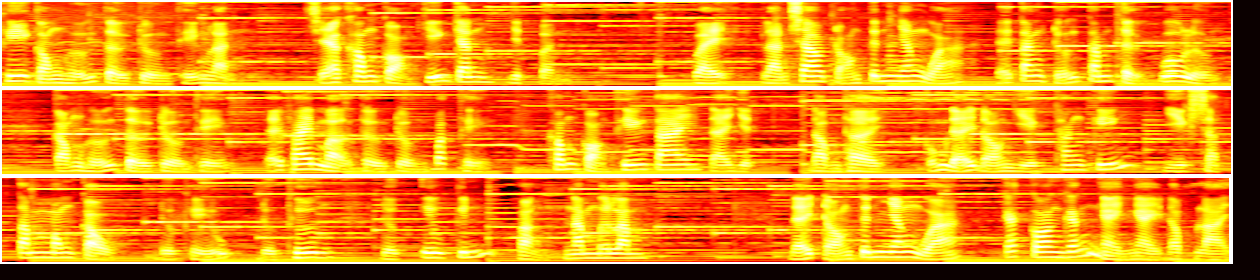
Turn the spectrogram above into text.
Khi cộng hưởng từ trường thiện lành, sẽ không còn chiến tranh, dịch bệnh. Vậy làm sao trọn tin nhân quả để tăng trưởng tâm từ vô lượng, cộng hưởng từ trường thiện để phai mờ từ trường bất thiện, không còn thiên tai, đại dịch, đồng thời cũng để đoạn diệt thân kiến diệt sạch tâm mong cầu, được hiểu, được thương, được yêu kính phần 55 để trọn tin nhân quả, các con gắn ngày ngày đọc lại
